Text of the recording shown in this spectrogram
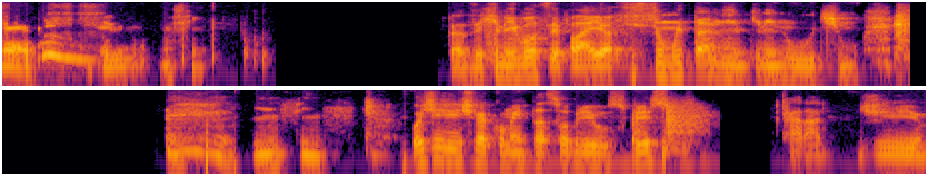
É, ele, enfim. Fazer que nem você, falar, eu assisto muito anime, que nem no último. Enfim. Hoje a gente vai comentar sobre os preços, caralho, de,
